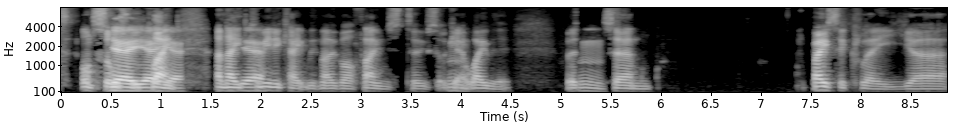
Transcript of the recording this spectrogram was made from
on Salisbury yeah, Plain, yeah. and they'd Yeah. communicate with mobile phones to sort of get Mm. away with it. But Mm. um, basically, uh,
